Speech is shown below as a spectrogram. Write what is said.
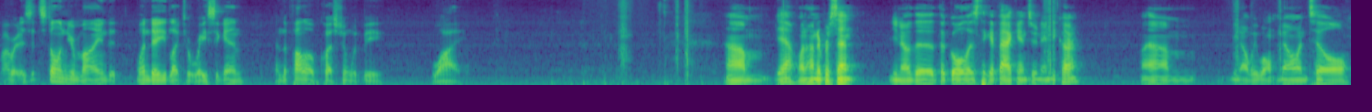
Robert, is it still in your mind that one day you'd like to race again? And the follow up question would be, why? Um, yeah, 100%. You know, the, the goal is to get back into an IndyCar. Um, you know, we won't know until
